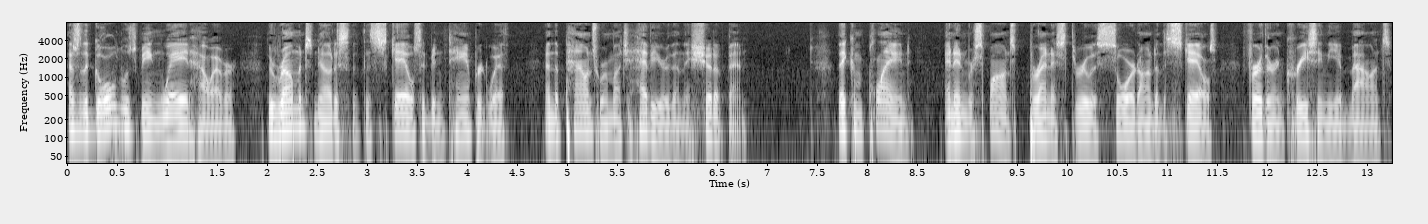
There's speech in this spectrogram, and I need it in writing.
As the gold was being weighed, however, the Romans noticed that the scales had been tampered with, and the pounds were much heavier than they should have been. They complained, and in response Brennus threw his sword onto the scales, further increasing the imbalance,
